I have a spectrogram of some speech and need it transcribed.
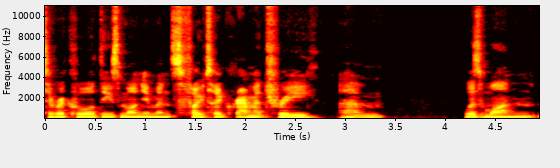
to record these monuments. Photogrammetry um, was one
